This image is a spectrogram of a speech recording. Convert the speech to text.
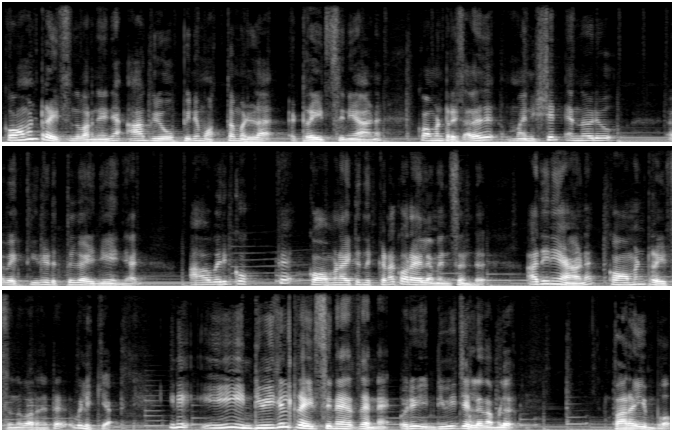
കോമൺ ട്രേറ്റ്സ് എന്ന് പറഞ്ഞു കഴിഞ്ഞാൽ ആ ഗ്രൂപ്പിന് മൊത്തമുള്ള ട്രേറ്റ്സിനെയാണ് കോമൺ ട്രേറ്റ്സ് അതായത് മനുഷ്യൻ എന്നൊരു വ്യക്തിനെ എടുത്തു കഴിഞ്ഞു കഴിഞ്ഞാൽ അവർക്കൊക്കെ കോമൺ ആയിട്ട് നിൽക്കുന്ന കുറേ എലമെൻസ് ഉണ്ട്. അതിനെയാണ് കോമൺ ട്രേറ്റ്സ് എന്ന് പറഞ്ഞിട്ട് വിളിക്കുക ഇനി ഈ ഇൻഡിവിജ്വൽ ട്രേഡ്സിനെ തന്നെ ഒരു ഇൻഡിവിജ്വലിൽ നമ്മൾ പറയുമ്പോൾ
